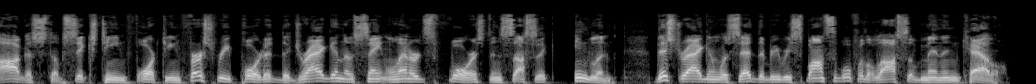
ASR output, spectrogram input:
August of 1614 first reported the dragon of St. Leonard's Forest in Sussex, England. This dragon was said to be responsible for the loss of men and cattle.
